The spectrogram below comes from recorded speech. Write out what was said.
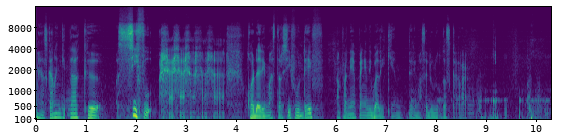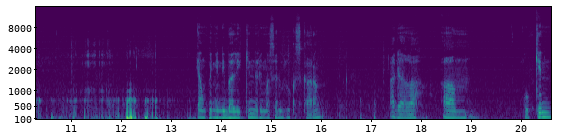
Nah, sekarang kita ke Sifu. Kalau dari Master Sifu Dave, apa nih yang pengen dibalikin dari masa dulu ke sekarang? yang pengen dibalikin dari masa dulu ke sekarang adalah em, mungkin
